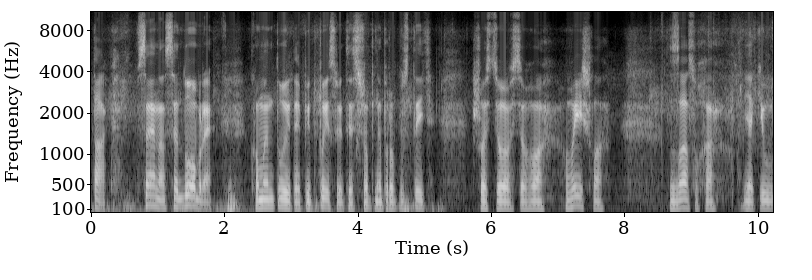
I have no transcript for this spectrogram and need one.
Так, все на все добре. Коментуйте, підписуйтесь, щоб не пропустити, що з цього всього вийшло. Засуха, як і у-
